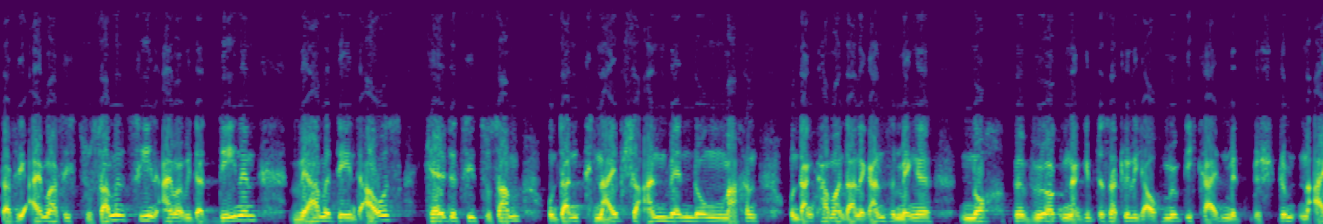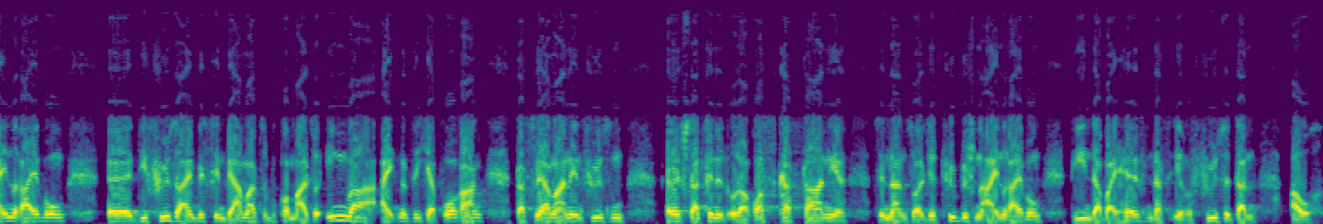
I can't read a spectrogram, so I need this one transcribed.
dass sie einmal sich zusammenziehen, einmal wieder dehnen, Wärme dehnt aus, Kälte zieht zusammen und dann Kneipsche Anwendungen machen und dann kann man da eine ganze Menge noch bewirken. Dann gibt es natürlich auch Möglichkeiten mit bestimmten Einreibungen, äh, die Füße ein bisschen wärmer zu bekommen. Also Ingwer eignet sich hervorragend, dass Wärme an den Füßen äh, stattfindet oder Rostkastanie sind dann solche typischen Einreibungen, die Ihnen dabei helfen, dass Ihre Füße dann auch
